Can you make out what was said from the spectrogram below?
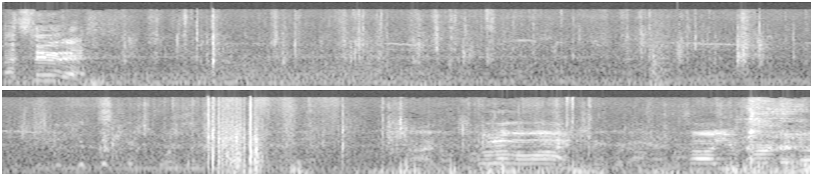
Let's do this. Go down the line. That's all you've heard.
